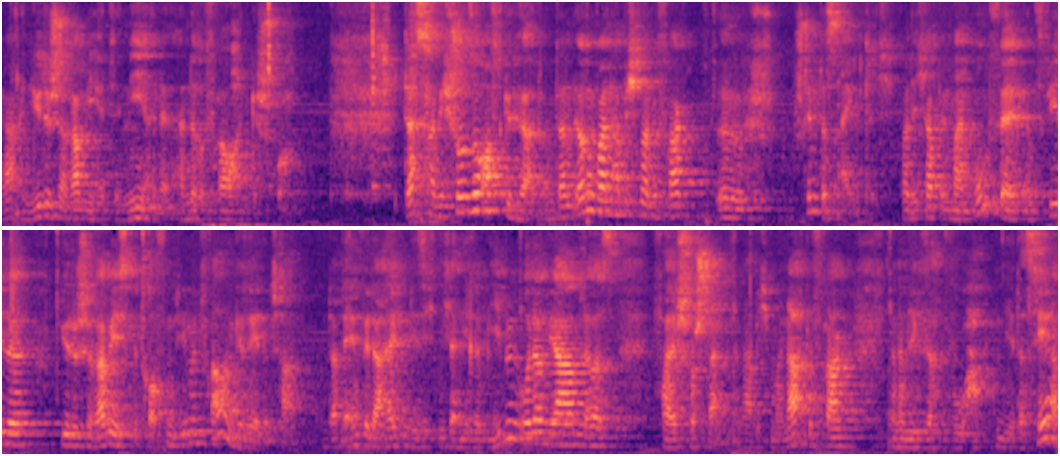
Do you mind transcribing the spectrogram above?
Ja, ein jüdischer Rabbi hätte nie eine andere Frau angesprochen. Das habe ich schon so oft gehört. Und dann irgendwann habe ich mal gefragt, äh, stimmt das eigentlich? Weil ich habe in meinem Umfeld ganz viele jüdische Rabbis getroffen, die mit Frauen geredet haben. Und dachte, entweder halten die sich nicht an ihre Bibel oder wir haben da was falsch verstanden. Dann habe ich mal nachgefragt, dann haben die gesagt, wo habt ihr das her,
